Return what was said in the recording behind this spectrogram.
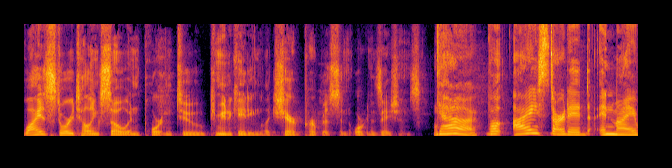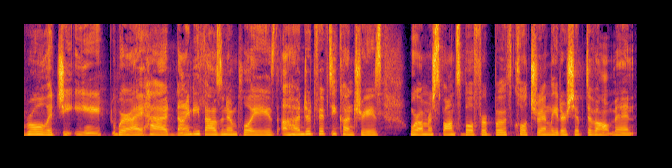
why is storytelling so important to communicating like shared purpose in organizations? Yeah. Well, I started in my role at GE where I had 90,000 employees, 150 countries, where I'm responsible for both culture and leadership development.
